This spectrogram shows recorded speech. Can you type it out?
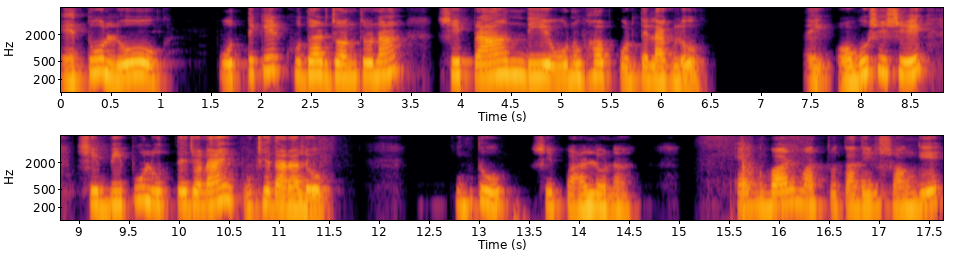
এত লোক। প্রত্যেকের ক্ষুধার যন্ত্রণা সে প্রাণ দিয়ে অনুভব করতে লাগল। তাই অবশেষে সে বিপুল উত্তেজনায় উঠে দাঁড়াল। কিন্তু সে পারল না। একবার মাত্র তাদের সঙ্গে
